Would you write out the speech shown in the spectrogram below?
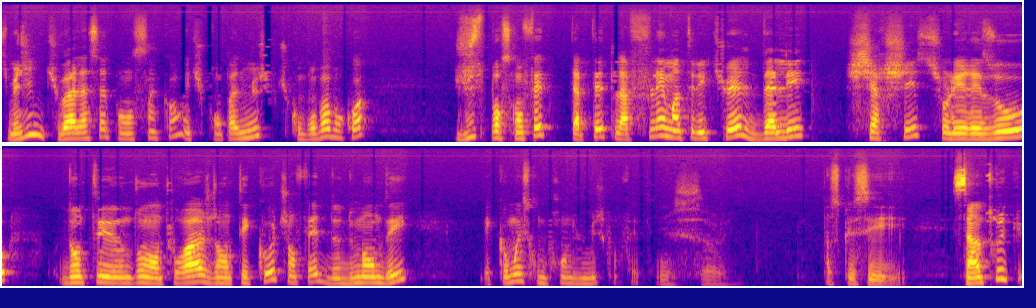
T'imagines, tu vas à la salle pendant 5 ans et tu prends pas de muscle, tu comprends pas pourquoi. Juste parce qu'en fait, tu as peut-être la flemme intellectuelle d'aller chercher sur les réseaux, dans, tes- dans ton entourage, dans tes coachs, en fait, de demander mais comment est-ce qu'on prend du muscle en fait? Oui, c'est ça, oui. Parce que c'est c'est un truc,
